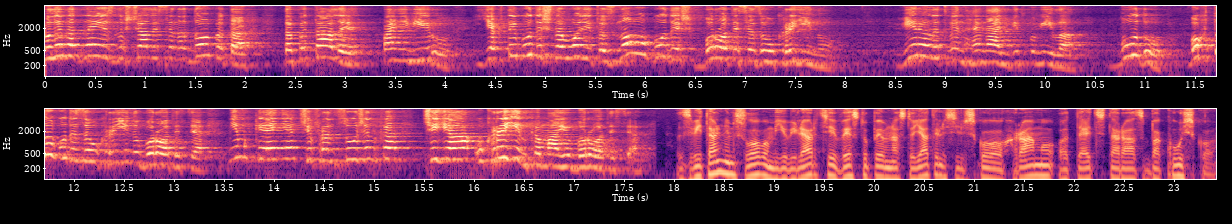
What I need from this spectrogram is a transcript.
Коли над нею знущалися на допитах та питали пані Віру, як ти будеш на волі, то знову будеш боротися за Україну. Віра Литвин Геналь відповіла: Буду, бо хто буде за Україну боротися? Німкеня чи француженка, чи я, українка, маю боротися. З вітальним словом ювілярці виступив настоятель сільського храму отець Тарас Бакусько.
